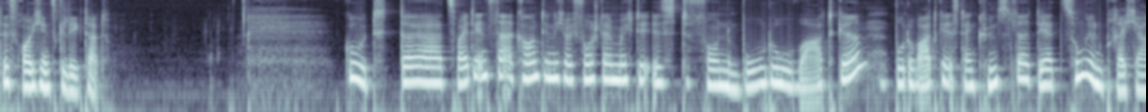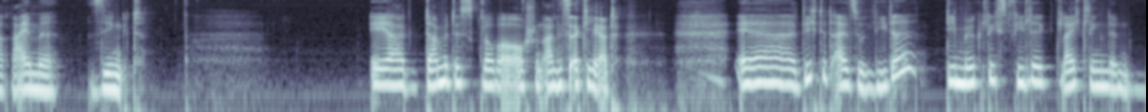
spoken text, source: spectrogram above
des Fräuchens gelegt hat. Gut, der zweite Insta-Account, den ich euch vorstellen möchte, ist von Bodo Wartke. Bodo Wartke ist ein Künstler, der Zungenbrecherreime singt. Ja, damit ist, glaube ich, auch schon alles erklärt. Er dichtet also Lieder, die möglichst viele gleichklingenden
